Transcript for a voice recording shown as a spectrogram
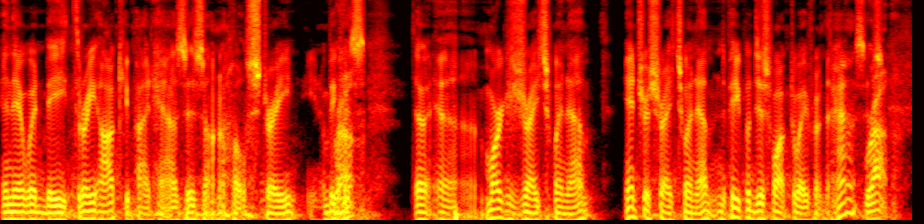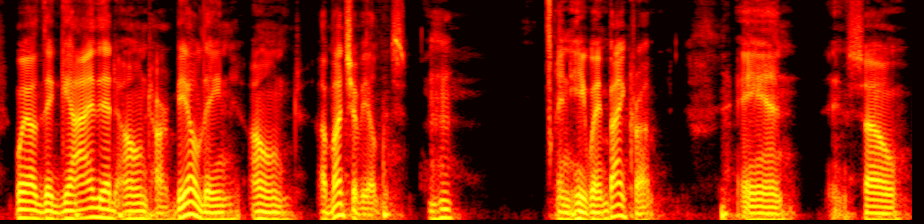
and there would be three occupied houses on a whole street. You know, because the uh, mortgage rates went up, interest rates went up, and the people just walked away from their houses. Right. Well, the guy that owned our building owned a bunch of buildings, Mhm. and he went bankrupt, and, and so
